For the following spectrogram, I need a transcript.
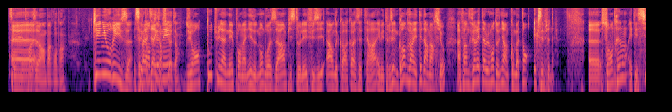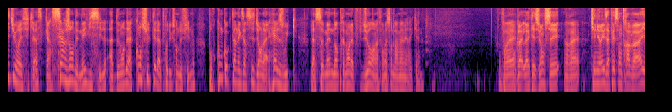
C'est Euh, 3 heures hein, par contre. hein. Kenny Reeves s'est entraîné Scott, hein. durant toute une année pour manier de nombreuses armes, pistolets, fusils, armes de corps à corps, etc. et maîtriser une grande variété d'arts martiaux afin de véritablement devenir un combattant exceptionnel. Euh, son entraînement était si dur et efficace qu'un sergent des Navy SEAL a demandé à consulter la production du film pour concocter un exercice durant la Hell's Week, la semaine d'entraînement la plus dure dans la formation de l'armée américaine. Vrai, Donc la, la question c'est vrai. Kenny Reeves a fait son travail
